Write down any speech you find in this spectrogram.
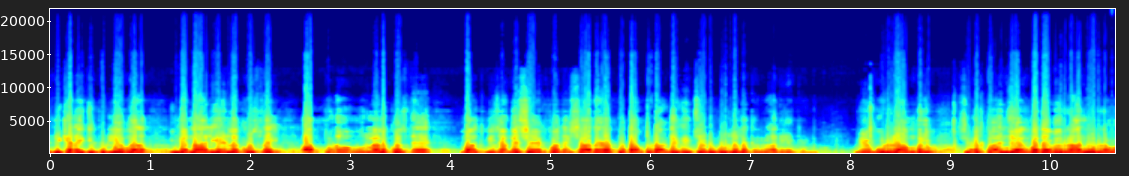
ఎన్నికలైతే ఇప్పుడు లేవు కదా ఇంకా నాలుగేళ్ళకు వస్తాయి. అప్పుడు ఊర్లలోకి వస్తే మాకు నిజంగా చేయకపోతే శాత కాకపోతే అప్పుడు అడ్డగించండి ఊర్లలోకి రానియకండి. మేము కూడా రాం భయ్ పని చేయకపోతే మేము రాను కూడా రాం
